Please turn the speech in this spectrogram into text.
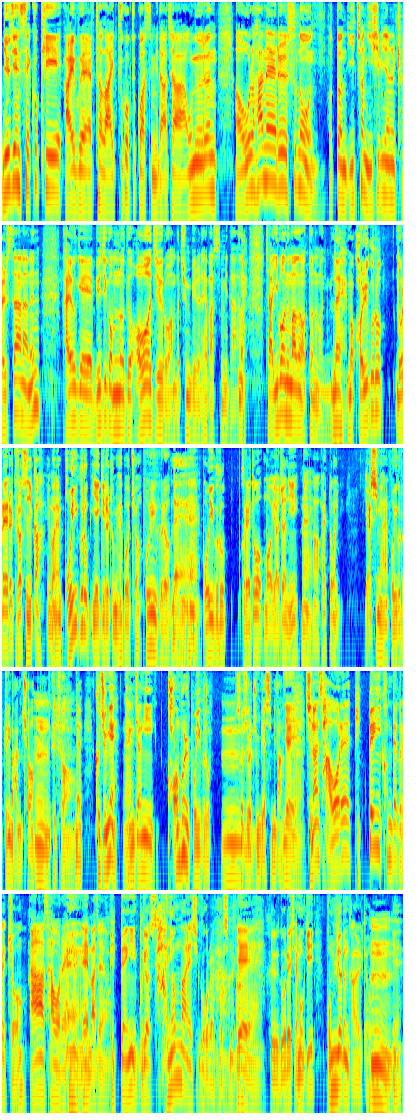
뉴진스의 쿠키, 아이브의 After Like 두 곡 듣고 왔습니다. 자, 오늘은 어, 올한 해를 수놓은 어떤 2022년을 결산하는 가요계의 뮤직 업로드 어워즈로 한번 준비를 해봤습니다. 네. 자, 이번 음악은 어떤 음악입니까? 네, 뭐 걸그룹 노래를 들었으니까 이번엔 음. 보이그룹 얘기를 좀 해보죠. 보이그룹. 네, 네. 보이그룹 그래도 뭐 여전히 네. 어, 활동을 열심히 하는 보이그룹들이 많죠. 음, 그렇죠. 네, 그 중에 네. 굉장히 거물 보이그룹 음. 소식을 준비했습니다. 예, 예. 지난 4월에 빅뱅이 컴백을 했죠. 아, 4월에. 네, 네 맞아요. 빅뱅이 무려 4년 만에 신곡을 발표했습니다. 아, 예. 그 노래 제목이 봄, 여름, 가을, 겨울. 음. 예.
